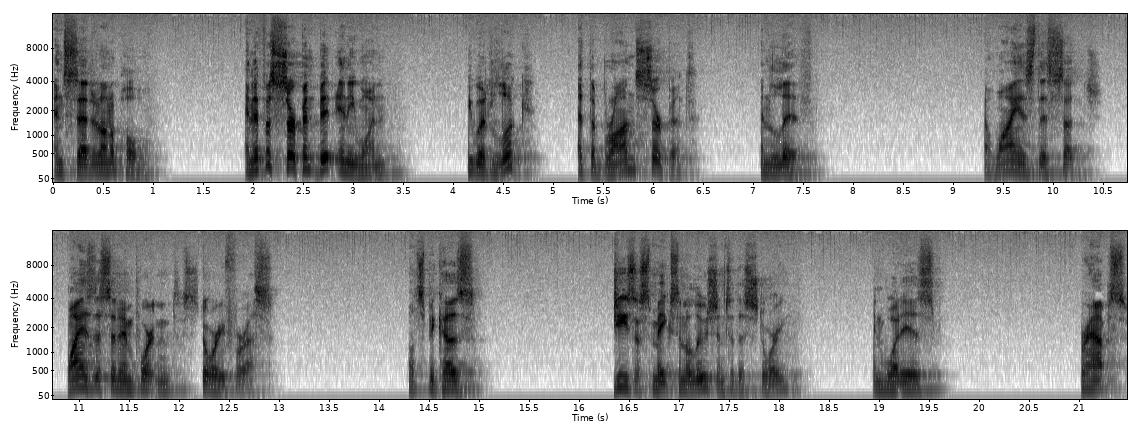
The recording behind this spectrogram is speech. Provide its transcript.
and set it on a pole. And if a serpent bit anyone, he would look at the bronze serpent and live. Now, why is this such? Why is this an important story for us? Well, it's because Jesus makes an allusion to this story in what is perhaps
